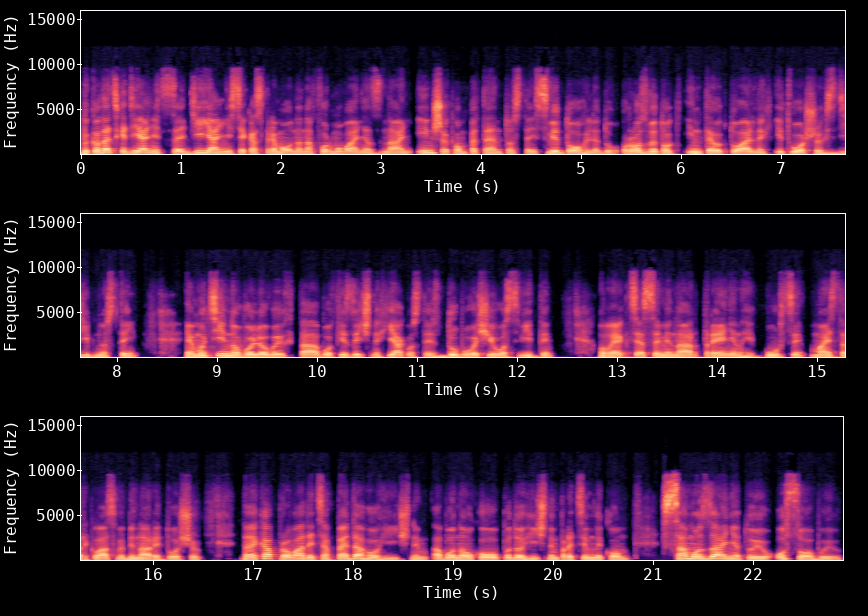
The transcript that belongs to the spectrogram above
Викладацька діяльність це діяльність, яка спрямована на формування знань, інших компетентностей, світогляду, розвиток інтелектуальних і творчих здібностей, емоційно-вольових та або фізичних якостей здобувачів освіти, лекція, семінар, тренінги, курси, майстер-клас, вебінари тощо, та яка провадиться педагогічним або науково-педагогічним працівником, самозайнятою особою,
